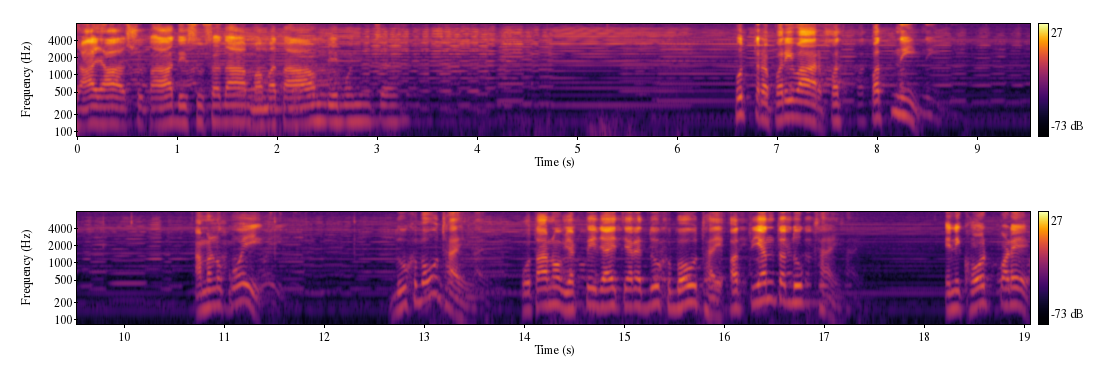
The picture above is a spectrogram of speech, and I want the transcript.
છાયા સુતાદિસુ સદા મમતામ વિમુંચ. પુત્ર, પરિવાર, પત- પત્ની, આમાંનું કોઈ દુઃખ બહુ થાય. પોતાનો વ્યક્તિ જાય ત્યારે દુઃખ બહુ થાય, અત્યંત દુઃખ થાય. એની ખોટ પડે.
